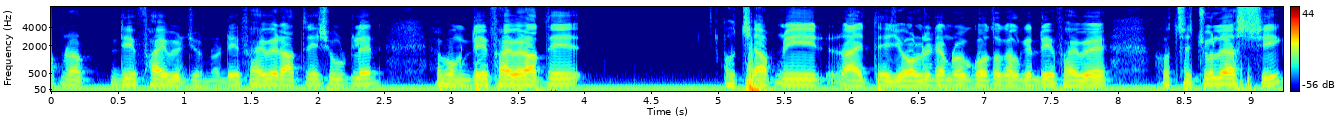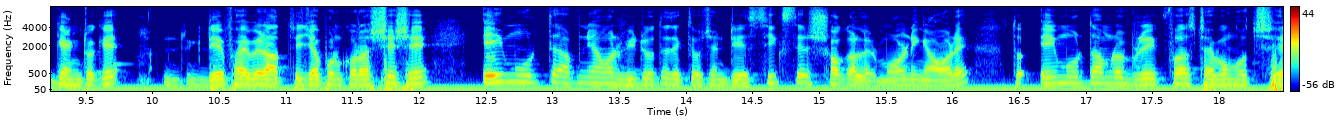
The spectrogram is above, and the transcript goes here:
আপনার ডে ফাইভের জন্য। ডে ফাইভে রাতে এসে উঠলেন এবং ডে ফাইভে রাতে হচ্ছে আপনি রাতে যে অলরেডি আমরা গতকালকে ডে ফাইভে হচ্ছে চলে আসছি গ্যাংটকে। ডে ফাইভে রাত্রি যাপন করার শেষে এই মুহূর্তে আপনি আমার ভিডিওতে দেখতে পাচ্ছেন ডে সিক্সের সকালের মর্নিং আওয়ারে তো এই মুহূর্তে আমরা ব্রেকফাস্ট এবং হচ্ছে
